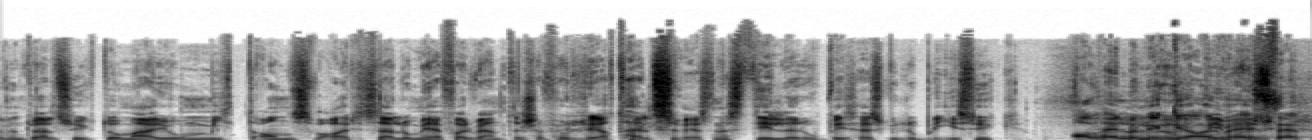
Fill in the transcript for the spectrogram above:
Eventuell sykdom er jo mitt ansvar, selv om jeg forventer selvfølgelig at helsevesenet stiller opp hvis jeg skulle bli syk. All hell og lykke, Arve Helseth.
